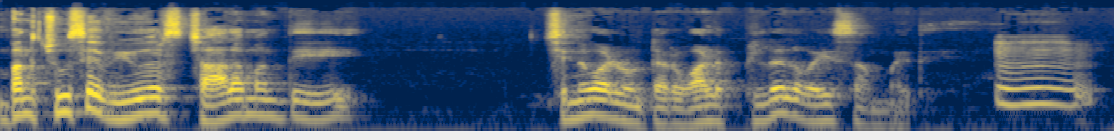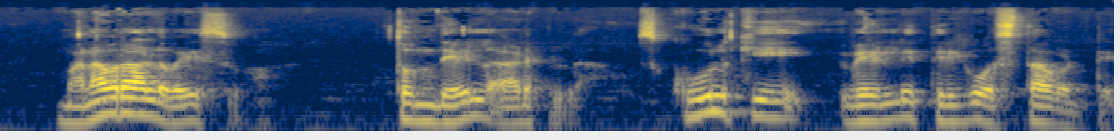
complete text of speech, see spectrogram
మనం చూసే వ్యూవర్స్ చాలామంది చిన్నవాళ్ళు ఉంటారు వాళ్ళ పిల్లల వయసు అమ్మాయిది. మ్మ్. మనవరాళ్ళ వయసు తొమ్మిదేళ్ళ ఆడపిల్ల. స్కూల్కి వెళ్ళి తిరిగి వస్తా ఉంటే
